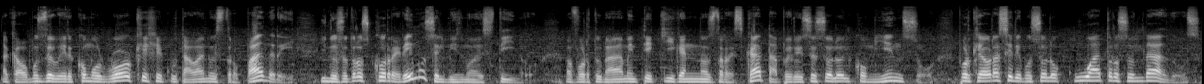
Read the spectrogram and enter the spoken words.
Acabamos de ver cómo Rourke ejecutaba a nuestro padre y nosotros correremos el mismo destino. Afortunadamente Keegan nos rescata, pero eso es solo el comienzo, porque ahora seremos solo cuatro soldados,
